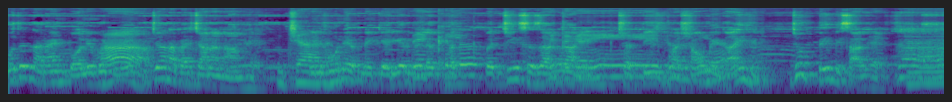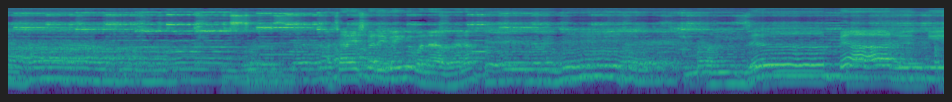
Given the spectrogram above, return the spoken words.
उदित नारायण बॉलीवुड हाँ। में जाना पहचाना नाम है। इन्होंने अपने करियर में लगभग पच्चीस हज़ार गाने छत्तीस भाषाओं में। गाए हैं। जो बेमिसाल है। अच्छा इसका रिमेक भी बनाया हुआ है ना? मंजिल प्यार की।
